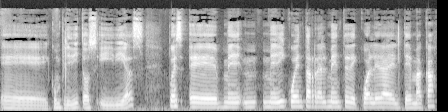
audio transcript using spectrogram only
eh, cumpliditos y días, pues eh, me, di cuenta realmente de cuál era el tema acá.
